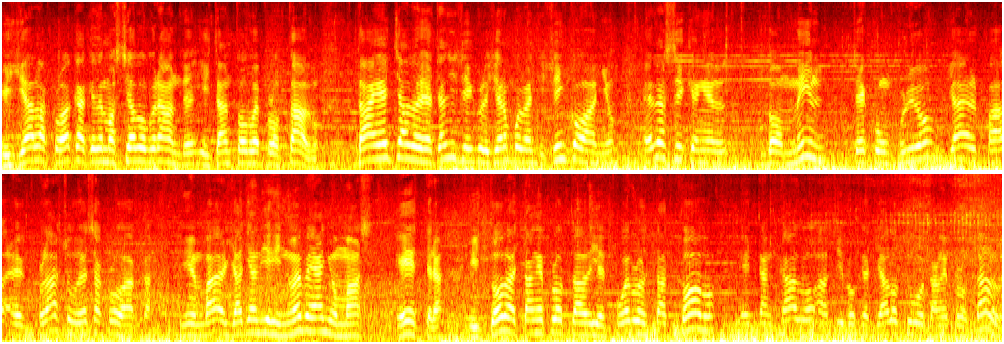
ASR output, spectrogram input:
y ya la cloaca aquí es demasiado grande y están todos explotados. Está hecha de 75, lo hicieron por 25 años, es decir que en el 2000 se cumplió ya el, plazo de esa cloaca y en, ya tienen 19 años más extra y todas están explotadas y el pueblo está todo estancado así porque ya los tubos están explotados.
